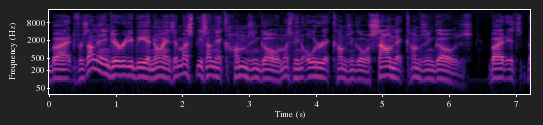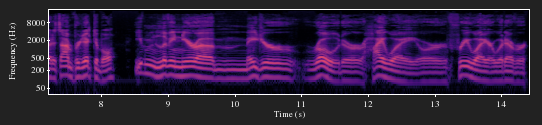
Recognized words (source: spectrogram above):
But for something to really be annoyance, it must be something that comes and goes. It must be an odor that comes and goes, a sound that comes and goes. But it's but it's unpredictable. Even living near a major road or highway or freeway or whatever,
